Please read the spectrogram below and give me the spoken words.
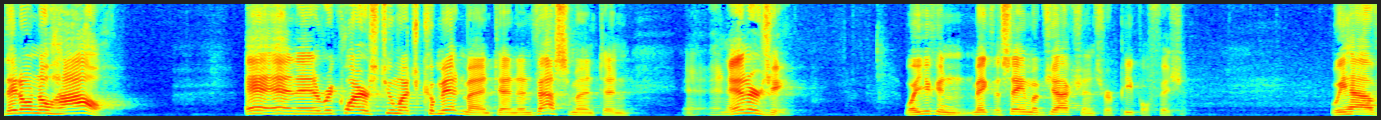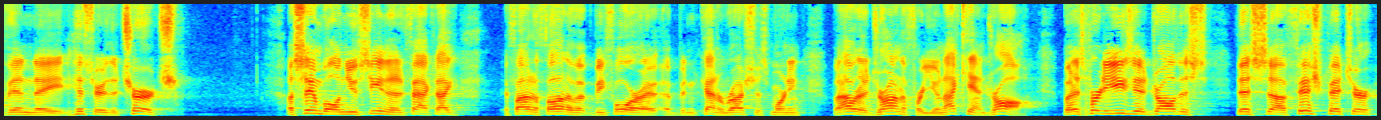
they don't know how. And, and it requires too much commitment and investment and, and energy. Well, you can make the same objections for people fishing. We have in the history of the church a symbol, and you've seen it. In fact, I, if I'd have thought of it before, I, have been kind of rushed this morning, but I would have drawn it for you, and I can't draw. But it's pretty easy to draw this, this uh, fish picture.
